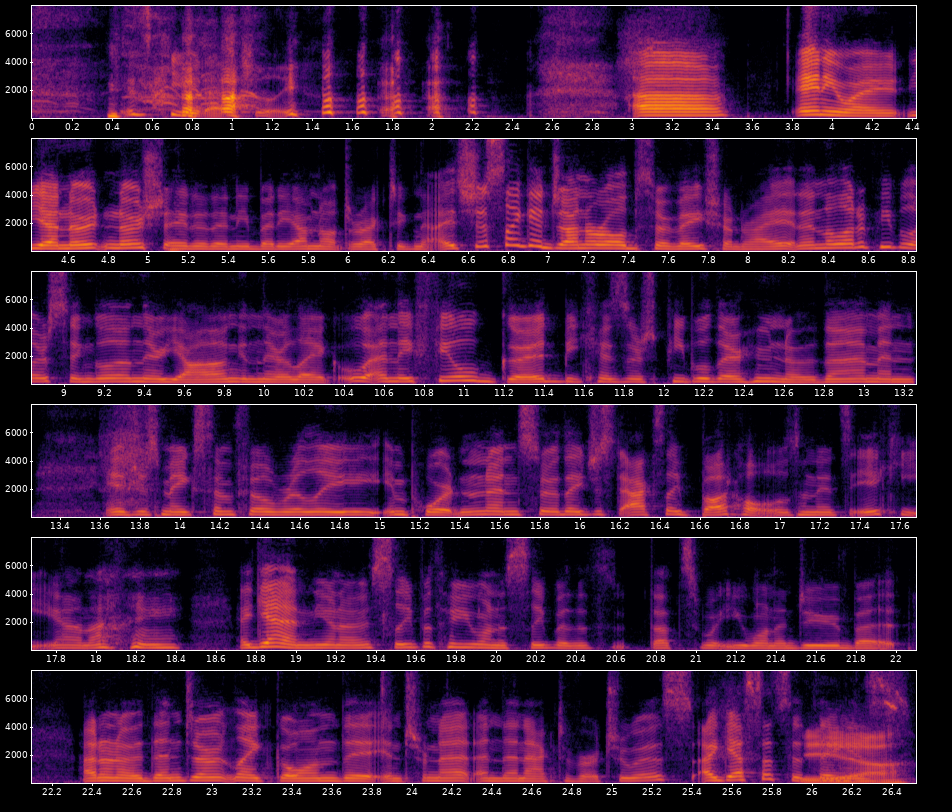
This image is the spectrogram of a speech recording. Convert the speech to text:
it's cute actually. uh, anyway, yeah, no no shade at anybody. I'm not directing that. It's just like a general observation, right? And a lot of people are single and they're young and they're like, oh, and they feel good because there's people there who know them and it just makes them feel really important and so they just act like buttholes and it's icky and i again you know sleep with who you want to sleep with that's what you want to do but i don't know then don't like go on the internet and then act virtuous i guess that's the thing Yeah. is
